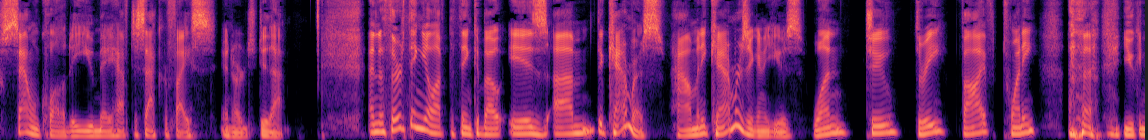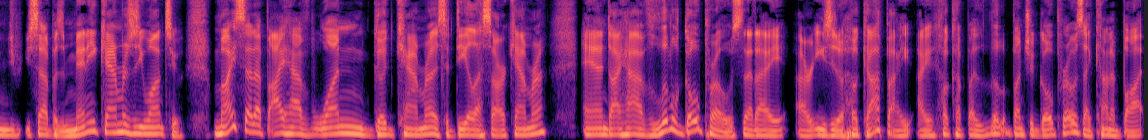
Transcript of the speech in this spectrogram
sound quality you may have to sacrifice in order to do that. And the third thing you'll have to think about is um, the cameras. How many cameras are you going to use? One, two, three, five, 20. you can set up as many cameras as you want to. My setup, I have one good camera. It's a DLSR camera. And I have little GoPros that I are easy to hook up. I, I hook up a little bunch of GoPros I kind of bought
